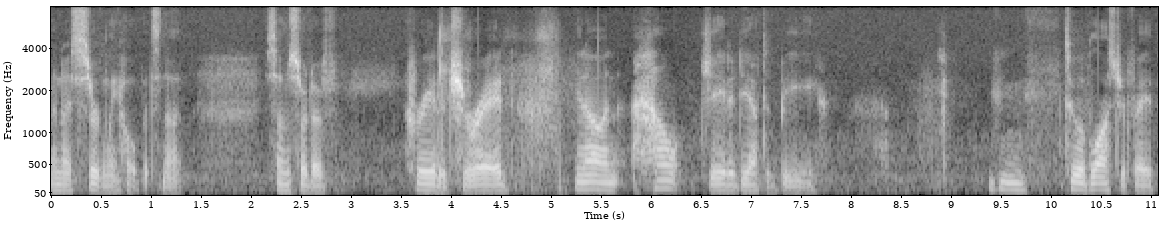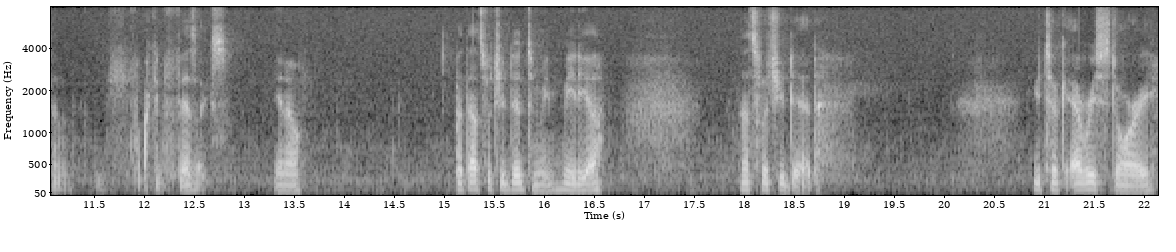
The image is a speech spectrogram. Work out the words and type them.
And I certainly hope it's not some sort of created charade. You know, and how jaded do you have to be to have lost your faith in fucking physics, you know? But that's what you did to me, media. That's what you did. You took every story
